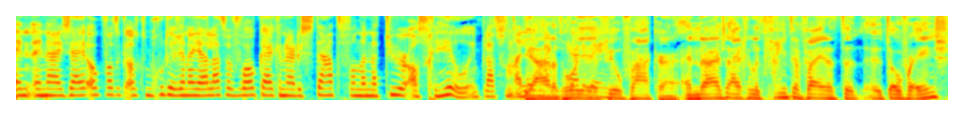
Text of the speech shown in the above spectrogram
En, en hij zei ook, wat ik, als ik me goed herinner, ja, laten we vooral kijken naar de staat van de natuur als geheel. In plaats van alleen ja, naar dat hoor je veel vaker. En daar is eigenlijk vriend en vijand het, het over eens.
